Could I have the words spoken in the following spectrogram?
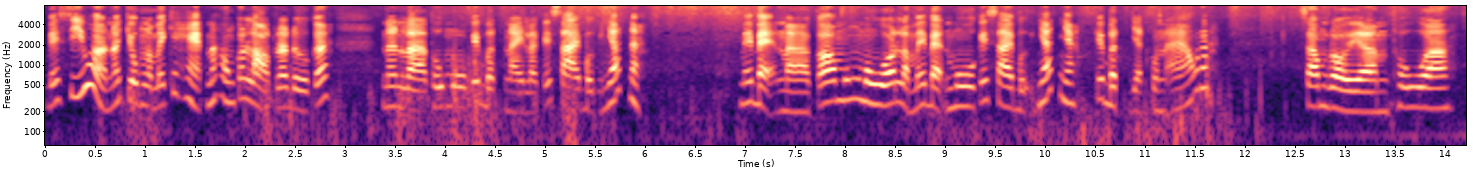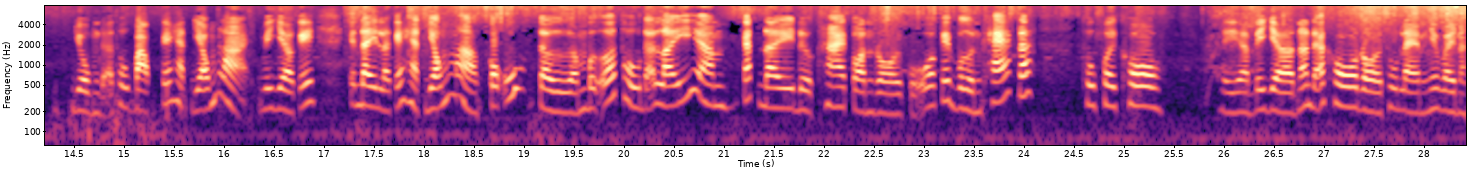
Bé xíu à nói chung là mấy cái hạt nó không có lọt ra được á. Nên là thu mua cái bịch này là cái size bự nhất nè. Mấy bạn mà có muốn mua là mấy bạn mua cái size bự nhất nha cái bịch giặt quần áo đó. Xong rồi ờ, thu ờ, dùng để thu bọc cái hạt giống lại. Bây giờ cái cái đây là cái hạt giống mà cũ từ bữa thu đã lấy um, cách đây được hai tuần rồi của cái vườn khác đó thu phơi khô. Thì uh, bây giờ nó đã khô rồi thu làm như vậy nè.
